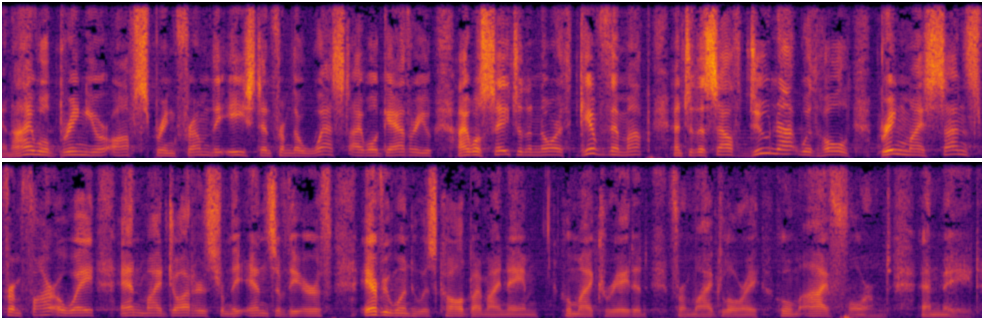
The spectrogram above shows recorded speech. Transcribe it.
and I will bring your offspring from the east, and from the west I will gather you. I will say to the north, Give them up, and to the south, Do not withhold. Bring my sons from far away, and my daughters from the ends of the earth, everyone who is called by my name, whom I created for my glory, whom I formed and made.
